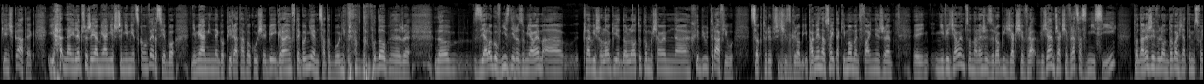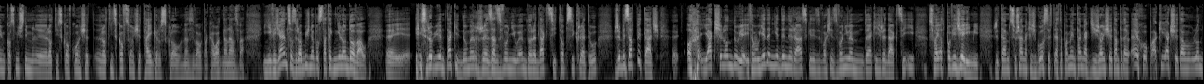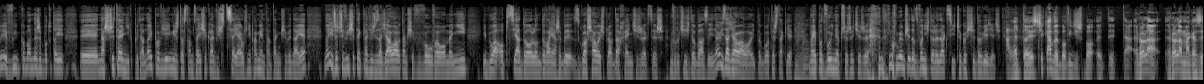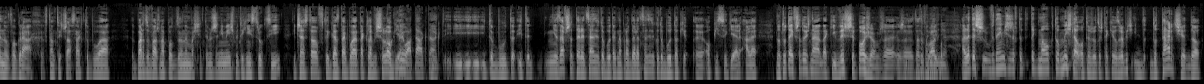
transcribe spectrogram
5 klatek. I ja, najlepsze, że ja miałem jeszcze niemiecką wersję, bo nie miałem innego pirata wokół siebie i grałem w tego Niemca. To było nieprawdopodobne, że no, z dialogów nic nie rozumiałem, a klawiszologię do lotu to musiałem na chybił trafił, co który przycisk mhm. robi. I pamiętam sobie taki moment fajny, że y, nie wiedziałem, co należy zrobić, jak się wra- wiedziałem, że jak się się wraca z misji, to należy wylądować na tym swoim kosmicznym e, lotniskowcu, on się, lotniskowcu, on się Tiger's Claw nazywał, taka ładna nazwa. I nie wiedziałem, co zrobić, no bo statek nie lądował. E, I zrobiłem taki numer, że zadzwoniłem do redakcji Top Secretu, żeby zapytać, e, o, jak się ląduje. I to był jeden, jedyny raz, kiedy właśnie dzwoniłem do jakiejś redakcji i słuchaj, odpowiedzieli mi, że tam słyszałem jakieś głosy, ja to pamiętam, jak dziś oni się tam pytają, e chłopaki, jak się tam ląduje w komanderze, bo tutaj e, nasz czytelnik pyta. No i powiedzieli mi, że to tam zdaje się klawisz C, ja już nie pamiętam, tak mi się wydaje. No i rzeczywiście ten klawisz zadziałał, tam się wywoływało menu i była opcja do lądowania, żeby zgłaszałeś, prawda, chęć, że chcesz wrócić do bazy. No i zadziałało i to było też takie mhm. moje podwójne przeżycie, że mogłem się dodzwonić do redakcji i czegoś się dowiedzieć. Ale to jest ciekawe, bo widzisz, bo y, ta rola, rola magazynu w grach w tamtych czasach to była bardzo ważna pod względem właśnie tym, że nie mieliśmy tych instrukcji i często w tych gazetach była ta klawiszologia. Była, tak, tak. I, i, i, i to był, to, i te, nie zawsze te recenzje to były tak naprawdę recenzje, tylko to były takie e, opisy gier, ale no tutaj wszedłeś na taki wyższy poziom, że, że zadzwonili. Bo, ale też wydaje mi się, że wtedy tak mało kto myślał o tym, żeby coś takiego zrobić i do, dotarcie do,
